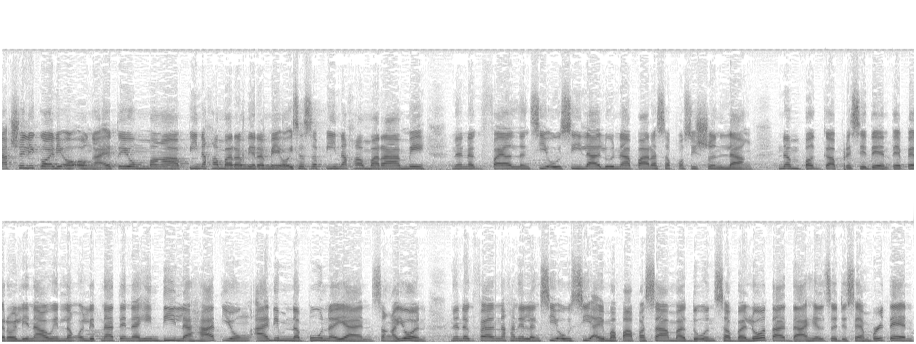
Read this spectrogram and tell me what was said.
Actually, Connie, oo nga. Ito yung mga pinakamarami-rami o isa sa pinakamarami na nag-file ng COC lalo na para sa posisyon lang ng pagka-presidente. Pero linawin lang ulit natin na hindi lahat yung anim na po na yan sa ngayon na nag-file na kanilang COC ay mapapasama doon sa balota dahil sa December 10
